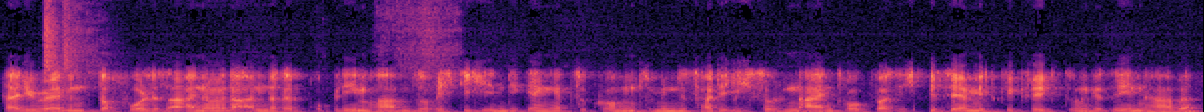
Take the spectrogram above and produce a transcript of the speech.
da die Ravens doch wohl das eine oder andere Problem haben, so richtig in die Gänge zu kommen. Zumindest hatte ich so den Eindruck, was ich bisher mitgekriegt und gesehen habe.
